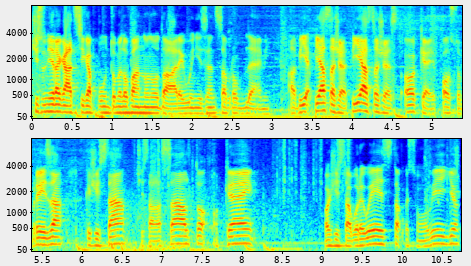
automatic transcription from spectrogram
ci sono i ragazzi che appunto me lo fanno notare Quindi senza problemi problemi allora, pia, pia sta chest, pia chest Ok, posto, presa Che ci sta? Ci sta l'assalto Ok poi ci sta pure questo, questo me lo piglio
